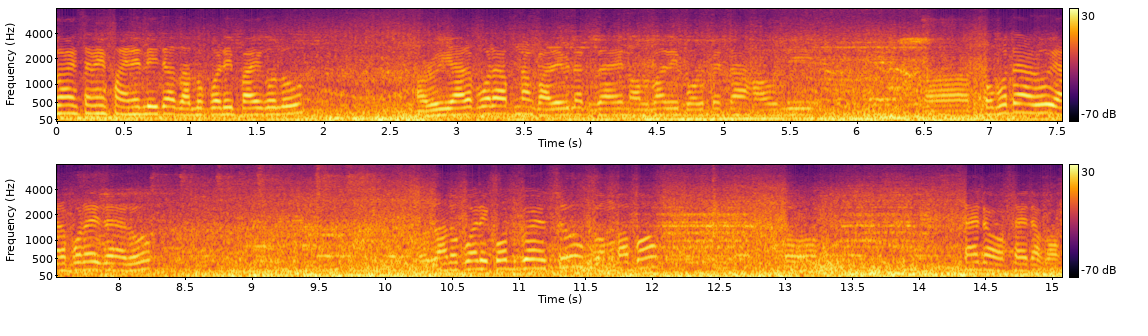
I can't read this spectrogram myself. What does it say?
গাইছ আমি ফাইনেলি এতিয়া জালুকবাৰী পাই গ'লোঁ। আৰু ইয়াৰ পৰা আপোনাৰ গাড়ীবিলাক যায় নলবাৰী বৰপেটা হাউলি চবতে আৰু ইয়াৰ পৰাই যায় আৰু। জালুকবাৰী ক'ত গৈ আছোঁ গম পাব? চাই থাকক চাই থাকক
